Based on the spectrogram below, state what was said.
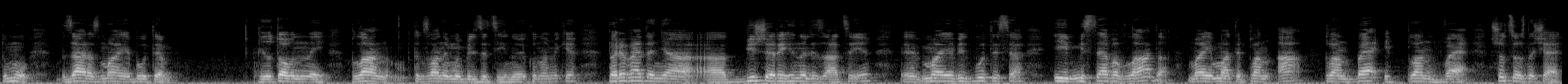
Тому зараз має бути. Підготовлений план так званої мобілізаційної економіки, переведення більше регіоналізації е, має відбутися, і місцева влада має мати план А, план Б і план В. Що це означає?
